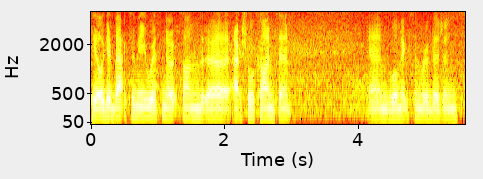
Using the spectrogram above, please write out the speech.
he'll get back to me with notes on the actual content and we'll make some revisions.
